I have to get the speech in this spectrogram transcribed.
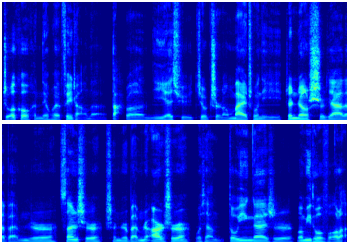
折扣肯定会非常的大，说你也许就只能卖出你真正市价的百分之三十，甚至百分之二十。我想都应该是阿弥陀佛了。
